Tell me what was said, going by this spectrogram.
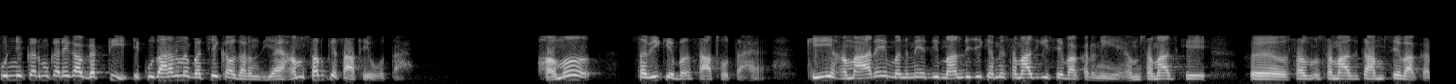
पुण्य कर्म करेगा व्यक्ति एक उदाहरण में बच्चे का उदाहरण दिया है हम सब के साथ ये होता है। हम सभी के साथ होता है कि हमारे मन में यदि मान लीजिए कि हमें समाज की सेवा करनी है हम समाज के समाज का हम सेवा कर,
